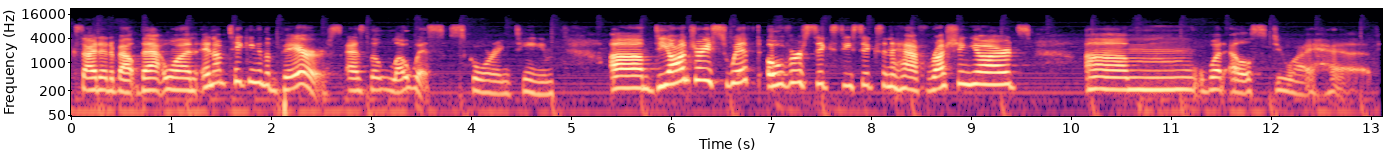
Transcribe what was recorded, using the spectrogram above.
Excited about that one. And I'm taking the Bears as the lowest scoring team. Um, D'Andre Swift over 66 and a half rushing yards. Um, what else do I have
